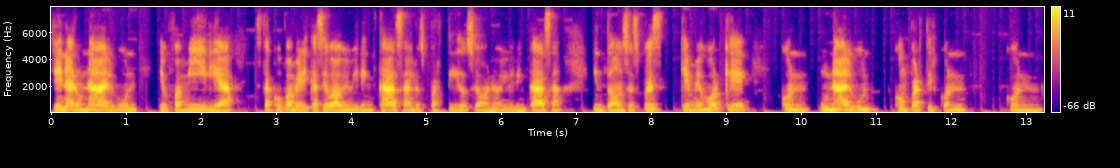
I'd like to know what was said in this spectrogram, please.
llenar un álbum en familia, esta Copa América se va a vivir en casa, los partidos se van a vivir en casa, entonces pues qué mejor que con un álbum compartir con, con,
